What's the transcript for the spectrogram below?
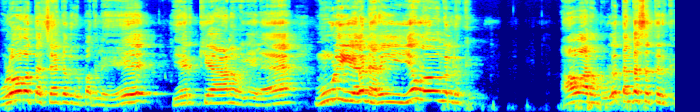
உலோகத்தை சேர்க்கறதுக்கு பதிலே இயற்கையான வகையில் மூலிகையில் நிறைய உலோகங்கள் இருக்கு. ஆவாரம்பூவில் தங்க சத்து இருக்கு.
